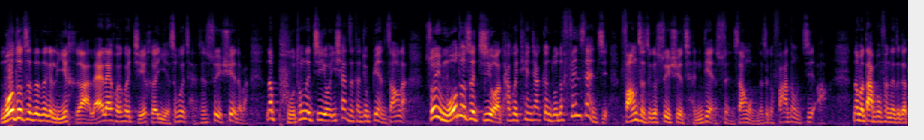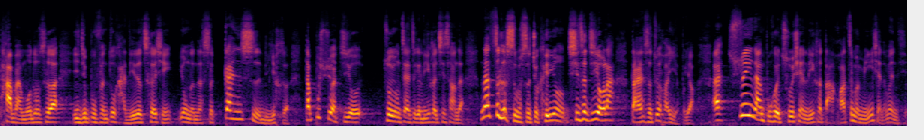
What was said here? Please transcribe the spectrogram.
摩托车的这个离合啊，来来回回结合也是会产生碎屑的吧？那普通的机油一下子它就变脏了，所以摩托车机油啊，它会添加更多的分散剂，防止这个碎屑沉淀损伤我们的这个发动机啊。那么大部分的这个踏板摩托车以及部分杜卡迪的车型用的呢是干式离合，它不需要机油。作用在这个离合器上的，那这个是不是就可以用汽车机油啦？答案是最好也不要。哎，虽然不会出现离合打滑这么明显的问题，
